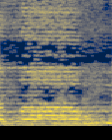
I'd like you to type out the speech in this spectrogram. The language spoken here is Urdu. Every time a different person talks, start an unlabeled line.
اللهم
